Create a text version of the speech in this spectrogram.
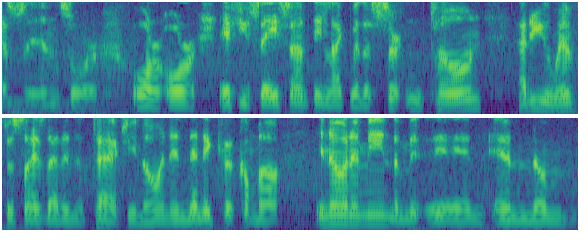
essence or or or if you say something like with a certain tone, how do you emphasize that in a text, you know, and, and then it could come out you know what I mean? The and and um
